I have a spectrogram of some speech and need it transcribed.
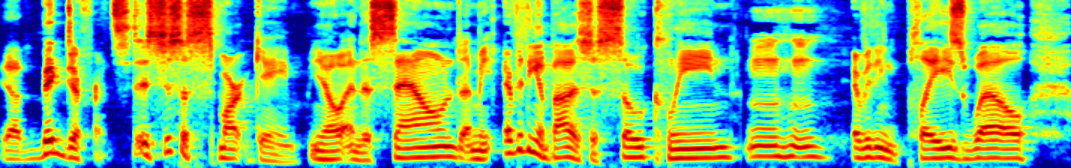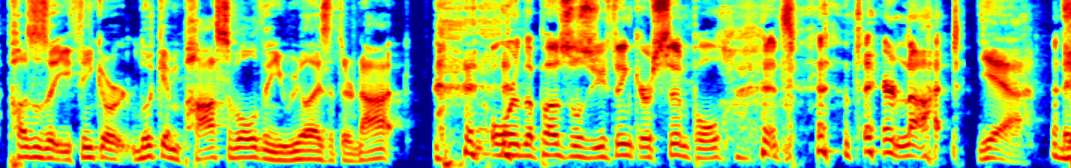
Yeah, big difference. It's just a smart game, you know, and the sound, I mean, everything about it is just so clean. Mm-hmm. Everything plays well. Puzzles that you think are look impossible, then you realize that they're not. or the puzzles you think are simple, they're not. Yeah. Yeah.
